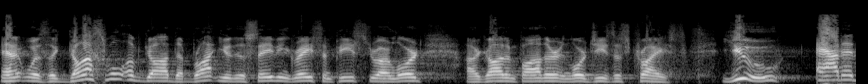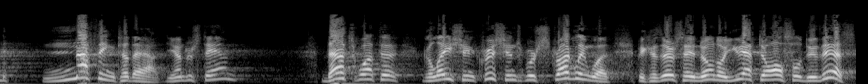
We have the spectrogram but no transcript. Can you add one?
And it was the gospel of God that brought you this saving grace and peace through our Lord, our God and Father and Lord Jesus Christ. You added nothing to that. You understand? That's what the Galatian Christians were struggling with because they're saying, no, no, you have to also do this.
